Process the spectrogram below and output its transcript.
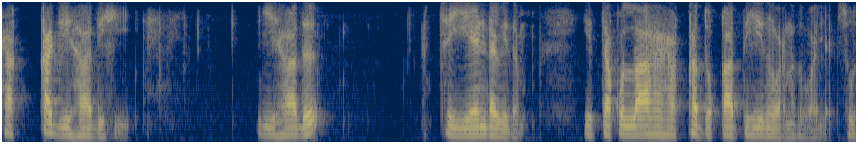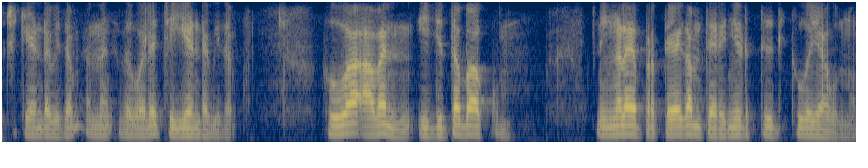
ഹക്ക ജിഹാദിഹി ജിഹാദ് ചെയ്യേണ്ട വിധം. ഇത്തഖുല്ലാഹ ഹക്ക തുക്കാത്തിഹി എന്ന് പറഞ്ഞതുപോലെ സൂക്ഷിക്കേണ്ട വിധം എന്ന് അതുപോലെ ചെയ്യേണ്ട വിധം. ഹുവ അവൻ ഇജിത്തബാക്കും നിങ്ങളെ പ്രത്യേകം തിരഞ്ഞെടുത്തിരിക്കുകയാകുന്നു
